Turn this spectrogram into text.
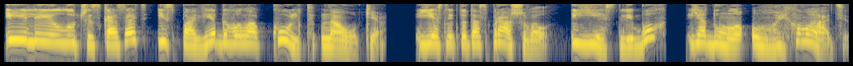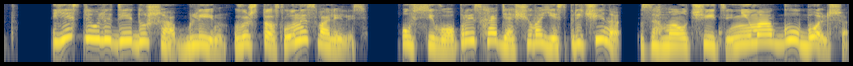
или, лучше сказать, исповедовала культ науки. Если кто-то спрашивал, есть ли Бог, я думала, ой, хватит. Есть ли у людей душа? Блин, вы что, с луны свалились? У всего происходящего есть причина. Замолчите, не могу больше.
